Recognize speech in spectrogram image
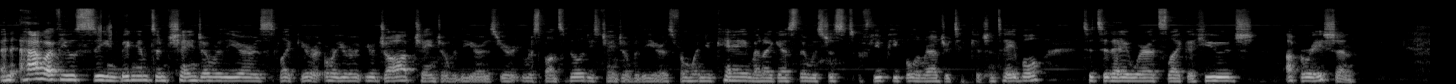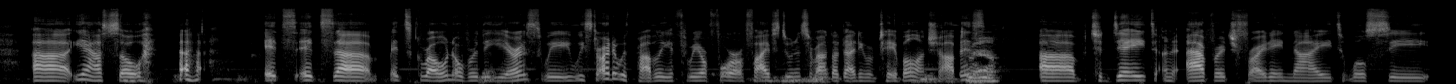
And how have you seen Binghamton change over the years, like your or your your job change over the years, your, your responsibilities change over the years from when you came, and I guess there was just a few people around your t- kitchen table, to today where it's like a huge operation. Uh, yeah. So. it's it's uh, it's grown over the years. We we started with probably three or four or five students around our dining room table on Shabbos. Wow. Uh, to date, an average Friday night, we'll see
